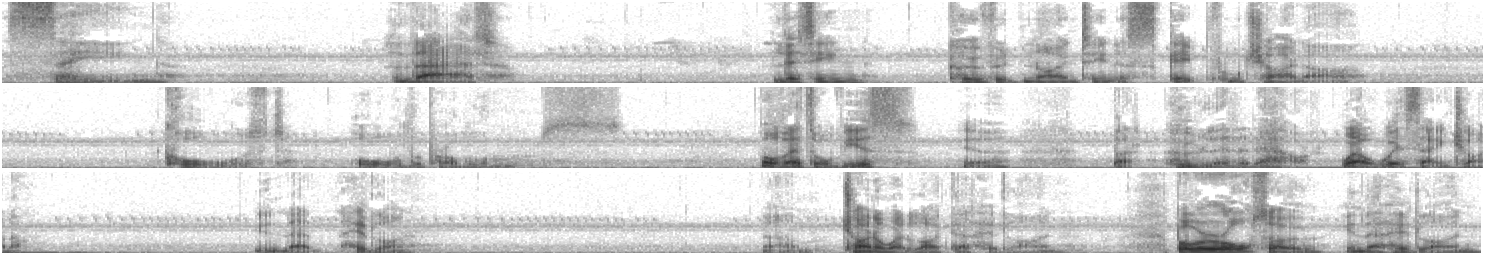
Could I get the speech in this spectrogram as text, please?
saying that letting COVID 19 escape from China caused all the problems. Oh, that's obvious, yeah. But who let it out? Well, we're saying China in that headline. Um, China won't like that headline. But we're also, in that headline,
